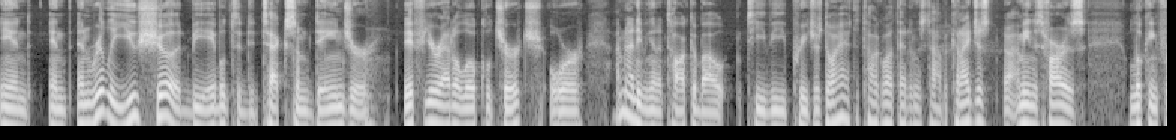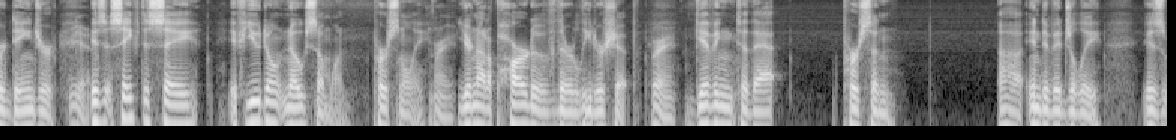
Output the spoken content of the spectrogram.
and and and really, you should be able to detect some danger if you're at a local church. Or I'm not even going to talk about TV preachers. Do I have to talk about that in this topic? Can I just? I mean, as far as looking for danger, Yeah. is it safe to say if you don't know someone personally, Right. you're not a part of their leadership, Right. giving to that person uh, individually is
